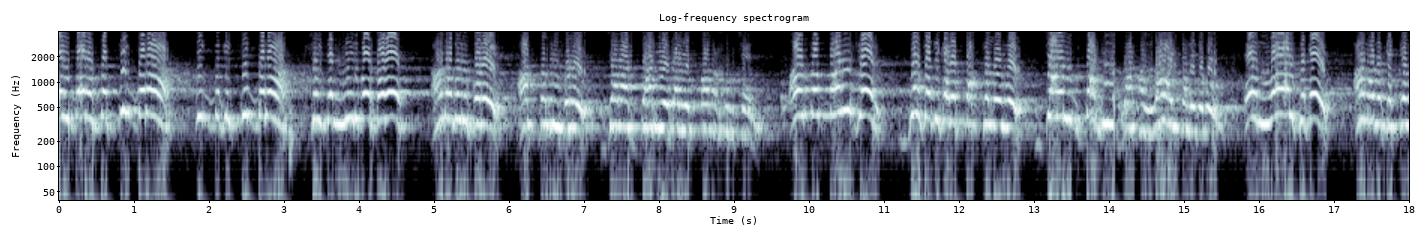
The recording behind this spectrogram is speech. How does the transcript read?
এই ব্যবস্থা টিকবে না। টিকবে কি টিকবে না? সেইটা নির্ভর করে আমাদের উপরে, আপনাদের উপরে যারা দাঁড়িয়ে দাঁড়িয়ে কথা শুনছেন। আমরা মানুষের ভোটাধিকারের পক্ষে লড়লে জান বাজি রাখার লড়াই চালিয়ে যাব। এই লড়াই থেকে আমাদেরকে কেউ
